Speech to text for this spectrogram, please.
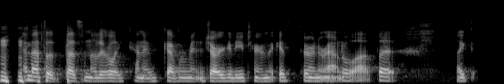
and that's a that's another like kind of government jargony term that gets thrown around a lot. But like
